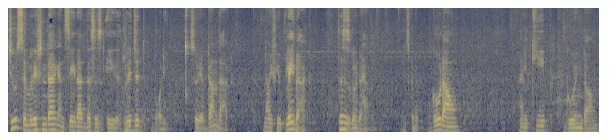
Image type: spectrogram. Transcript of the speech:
Choose simulation tag and say that this is a rigid body. So we have done that. Now if you play back, this is going to happen. It's going to go down and keep going down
